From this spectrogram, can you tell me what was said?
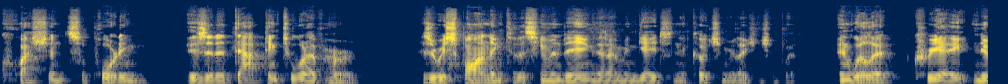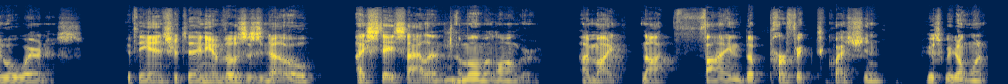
question supporting Is it adapting to what I've heard? Is it responding to this human being that I'm engaged in a coaching relationship with? And will it create new awareness? If the answer to any of those is no, I stay silent a moment longer. I might not find the perfect question because we don't want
